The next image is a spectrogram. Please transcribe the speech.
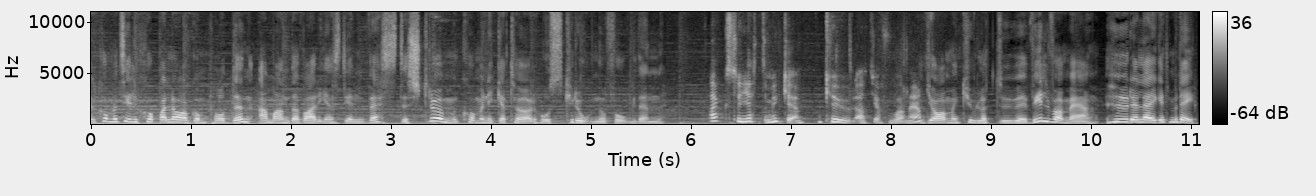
Välkommen till Shoppa Lagom-podden, Amanda Wargensten Westerström, kommunikatör hos Kronofogden. Tack så jättemycket. Kul att jag får vara med. Ja, men kul att du vill vara med. Hur är läget med dig?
